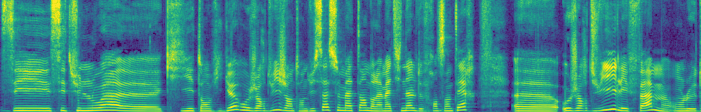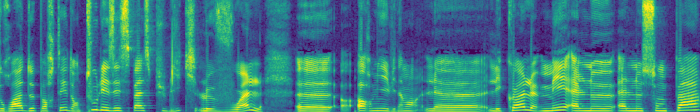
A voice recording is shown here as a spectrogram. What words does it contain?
C'est une loi euh, qui est en vigueur aujourd'hui. J'ai entendu ça ce matin dans la matinale de France Inter. Euh, aujourd'hui, les femmes ont le droit de porter dans tous les espaces publics le voile, hormis évidemment le- l'école, mais elles ne, elles ne sont pas,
